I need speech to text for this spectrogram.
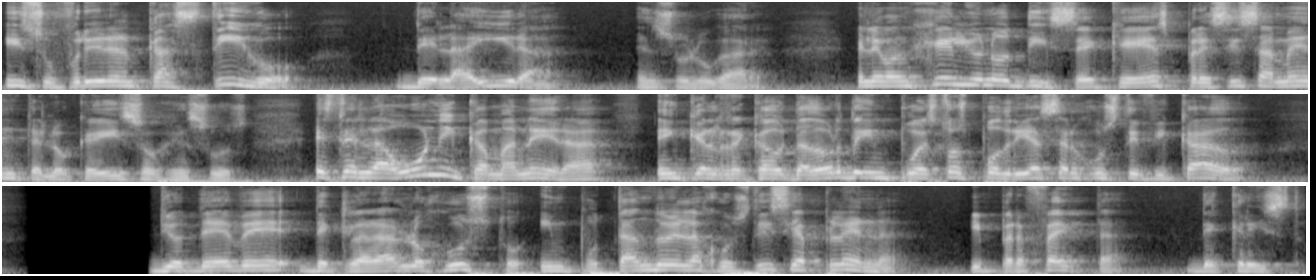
y sufrir el castigo de la ira en su lugar. El Evangelio nos dice que es precisamente lo que hizo Jesús. Esta es la única manera en que el recaudador de impuestos podría ser justificado. Dios debe declararlo justo, imputándole la justicia plena y perfecta de Cristo,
